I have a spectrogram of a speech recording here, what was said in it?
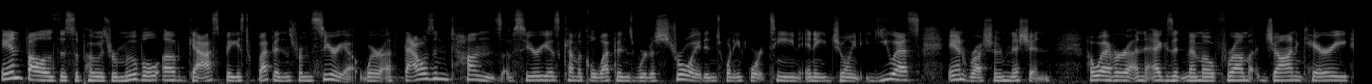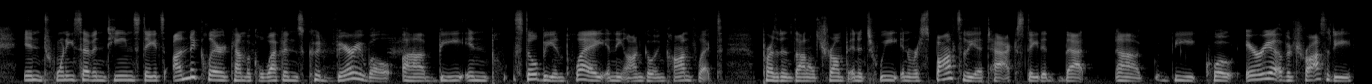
and follows the supposed removal of gas based weapons from Syria, where a thousand tons of Syria's chemical weapons were destroyed in 2014 in a joint U.S. and Russian mission. However, an exit memo from John Kerry in 2017 states undeclared chemical weapons could very well uh, be in still be in play in the ongoing conflict. President Donald Trump, in a tweet in response to the attack, stated that uh, the quote area of atrocity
